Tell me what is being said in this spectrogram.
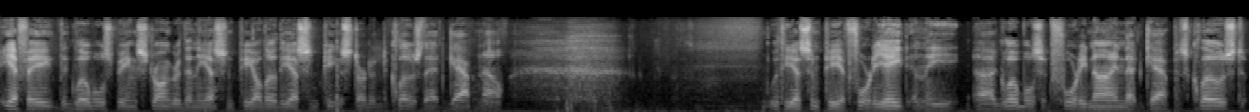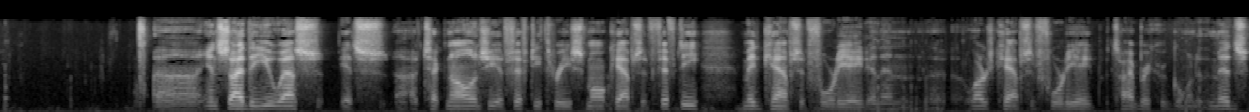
EFA, the globals being stronger than the S&P, although the S&P has started to close that gap now. With the S&P at 48 and the uh, globals at 49, that gap is closed. Uh, inside the U.S., it's uh, technology at 53, small caps at 50, mid caps at 48, and then large caps at 48, tiebreaker going to the mids.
